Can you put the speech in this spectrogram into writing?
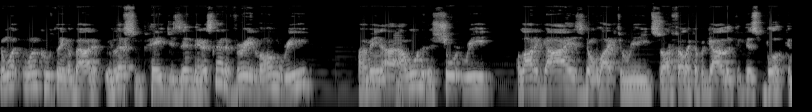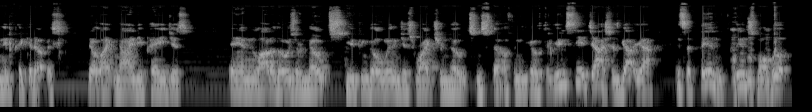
And what, one cool thing about it, we left some pages in there. It's not a very long read. I mean, I, I wanted a short read. A lot of guys don't like to read, so I felt like if a guy looked at this book and they'd pick it up, it's you know like 90 pages, and a lot of those are notes. You can go in and just write your notes and stuff, and you go through. You can see it. Josh has got yeah. It's a thin, thin, small book,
